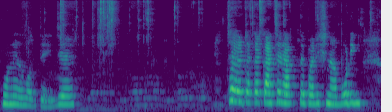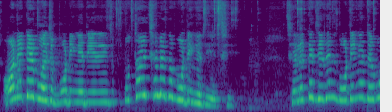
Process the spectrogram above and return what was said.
ফোনের মধ্যেই যে ছেলেটাকে কাছে রাখতে পারিস না বোর্ডিং অনেকেই বলছে বোর্ডিংয়ে দিয়ে দিয়েছি। কোথায় ছেলেকে বোর্ডিংয়ে দিয়েছি? ছেলেকে যেদিন বোর্ডিংয়ে দেবো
